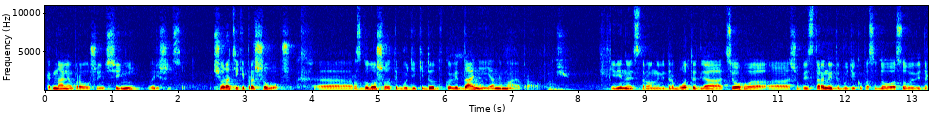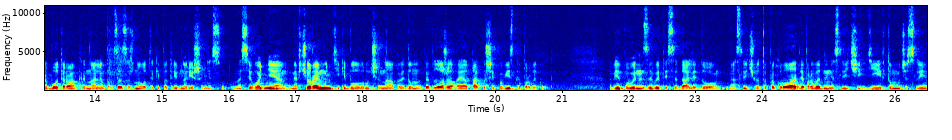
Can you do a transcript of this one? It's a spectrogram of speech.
кримінальному правопорушенні чи ні, вирішить суд. Вчора тільки пройшов обшук. Е, Розголошувати будь-які додаткові дані я не маю права поки що. І він відсторонений від роботи. Для цього, е, щоб відсторонити будь-яку посадову особу від роботи рамках кримінального процесу, знову таки потрібно рішення суду. На сьогодні, вчора йому не тільки було вручено повідомлення підозру, а також і повістка про виклик. Він повинен з'явитися далі до е, слідчого та прокурора для проведення слідчих дій, в тому числі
